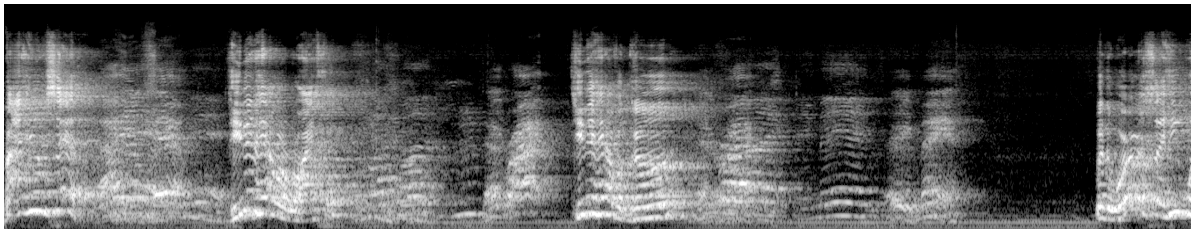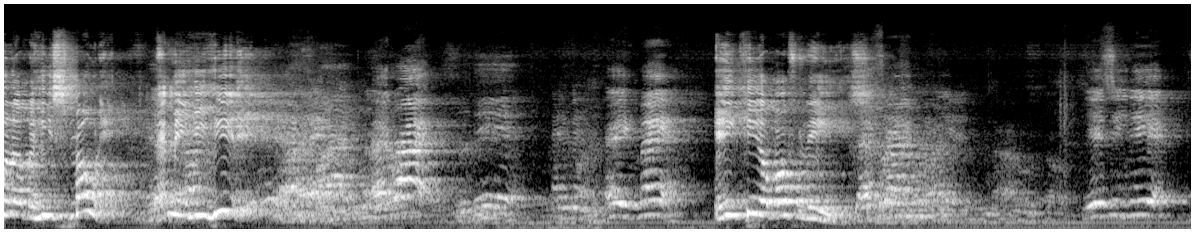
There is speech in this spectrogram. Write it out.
by himself. By himself. He didn't have a rifle. That's right. He didn't have a gun. That's right. Amen. Amen. But the word said he went up and he smote it. That means he hit it. That's right. He did. Amen. And he killed both of these. That's right. Yes, he did.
